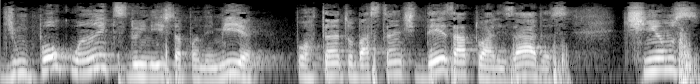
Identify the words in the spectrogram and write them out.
de um pouco antes do início da pandemia, portanto bastante desatualizadas, tínhamos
